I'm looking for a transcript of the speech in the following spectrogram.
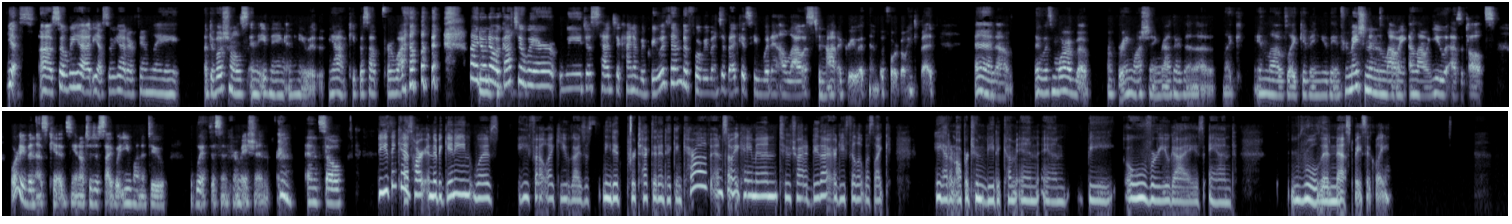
Yes. Uh so we had yeah so we had our family uh, devotionals in the evening and he would yeah keep us up for a while i don't know. It got to where we just had to kind of agree with him before we went to bed because he wouldn't allow us to not agree with him before going to bed. And um it was more of a, a brainwashing rather than a like in love like giving you the information and allowing allowing you as adults or even as kids you know to decide what you want to do with this information. And so do you think his uh, heart in the beginning was he felt like you guys needed protected and taken care of. And so he came in to try to do that. Or do you feel it was like he had an opportunity to come in and be over you guys and rule the nest basically?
